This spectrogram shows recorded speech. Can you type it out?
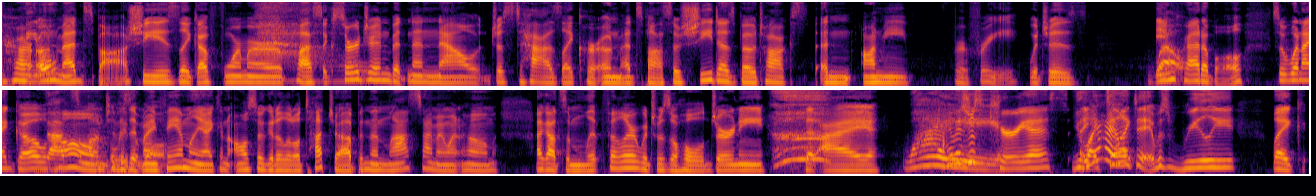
her Needle? own med spa. She's like a former plastic surgeon, but then now just has like her own med spa. So she does Botox and on me for free, which is Wow. incredible. So when I go That's home to visit my family, I can also get a little touch up. And then last time I went home, I got some lip filler, which was a whole journey that I Why? I was just curious. You uh, yeah, liked I it? liked it. It was really like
